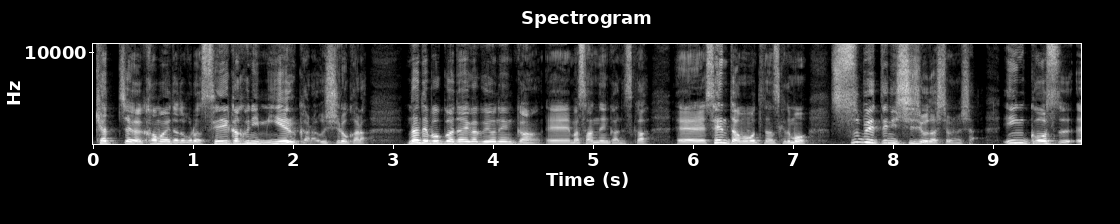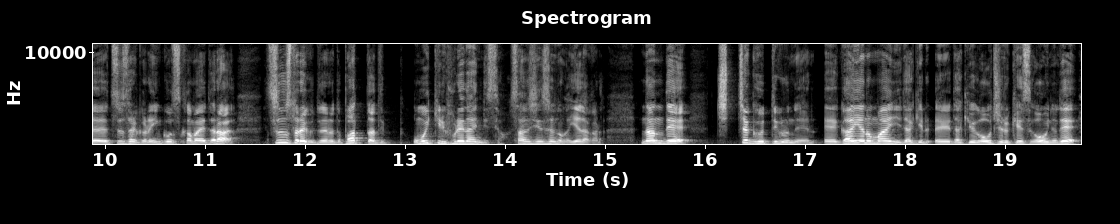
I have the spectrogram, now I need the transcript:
キャッチャーが構えたところは正確に見えるから後ろから。なんで僕は大学4年間、えーまあ、3年間ですか、えーセンターを守ってたんですけども全てに指示を出しておりました。インコース、えー、ツーストライクからインコース構えたらツーストライクとなるとバッターって思いっきり振れないんですよ。三振するのが嫌だから。なんでちっちゃく振ってくるんで、えー外野の前に打球,、えー打球が落ちるケースが多いので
